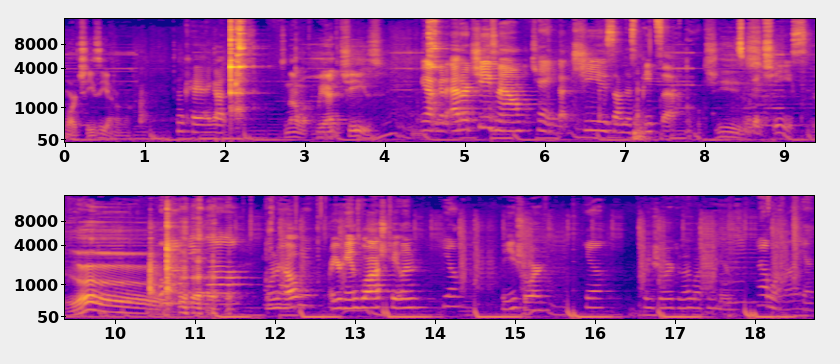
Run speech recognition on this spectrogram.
more cheesy. I don't know. Okay, I got. So now? We add the cheese. Yeah, I'm gonna add our cheese now. Okay. Got cheese on this pizza. Cheese. Some Good cheese. Whoa. Hold. Want to help? Are your hands washed, Caitlin? Yeah. Are you sure? Yeah. Are you sure? Because I wash my hands. I want my hand.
